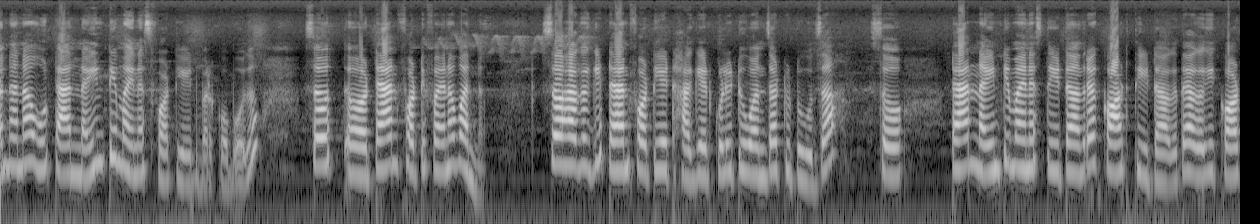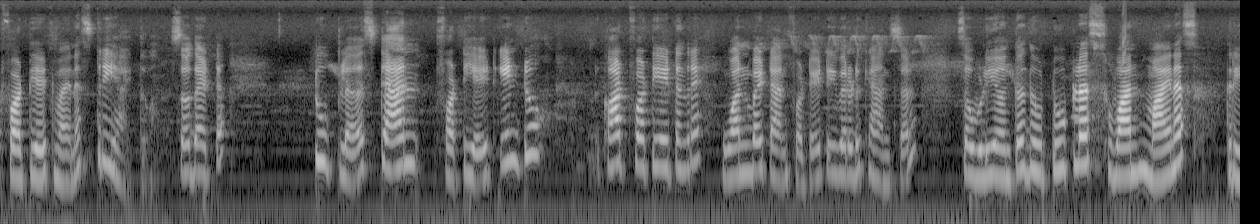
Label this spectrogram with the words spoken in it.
ಅನ್ನು ನಾವು tan ninety minus forty eight ಬರ್ಕೋಬೋದು ಸೊ ಟ್ಯಾನ್ ಫಾರ್ಟಿ ಫೈವ್ನ ಒನ್ ಸೊ ಹಾಗಾಗಿ ಟ್ಯಾನ್ ಫಾರ್ಟಿ ಏಯ್ಟ್ ಹಾಗೆ ಇಟ್ಕೊಳ್ಳಿ. ಟು ಒನ್ ಝಾ ಟು ಟೂ ಝಾ so tan ninety minus theta ಅಂದರೆ ಕಾಟ್ ತೀಟಾ ಆಗುತ್ತೆ. ಹಾಗಾಗಿ cot forty eight minus three ಆಯಿತು. So that two plus tan forty eight into cot forty eight ಅಂದರೆ one by tan forty eight ಇವೆರಡು ಕ್ಯಾನ್ಸಲ್ ಸೊ ಉಳಿಯುವಂಥದ್ದು two plus one minus three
